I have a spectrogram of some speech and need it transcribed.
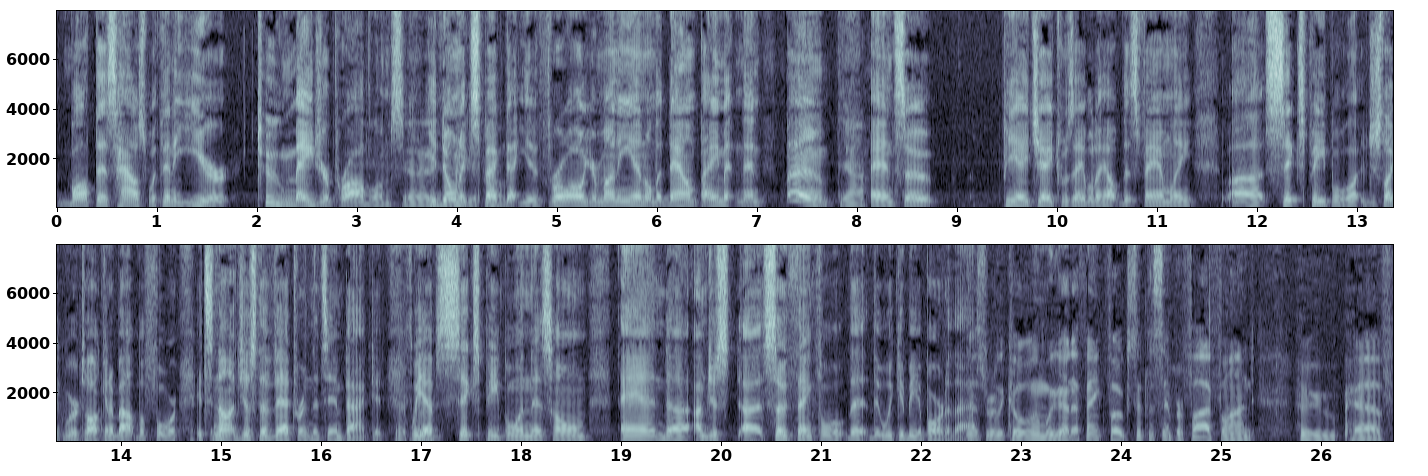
Bought this house within a year. Two major problems. Yeah, you don't expect problem. that. You throw all your money in on the down payment, and then boom. Yeah. And so PHH was able to help this family, uh, six people, just like we were talking about before. It's not just the veteran that's impacted. we good. have six people in this home, and uh, I'm just uh, so thankful that, that we could be a part of that. That's really cool, and we got to thank folks at the Semper Fi Fund who have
